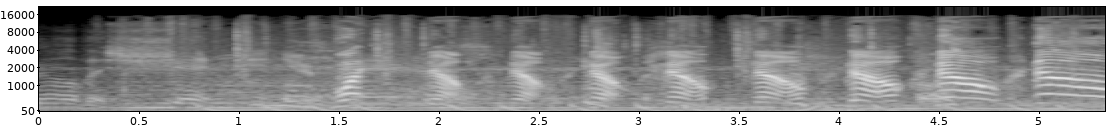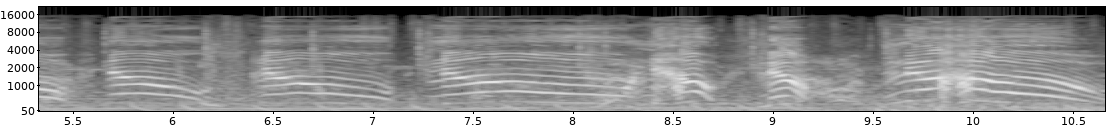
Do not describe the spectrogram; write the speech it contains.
I can smell the shit in your What? No, no, no, no, no, no, no, no, no, no, no, no, no, no!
